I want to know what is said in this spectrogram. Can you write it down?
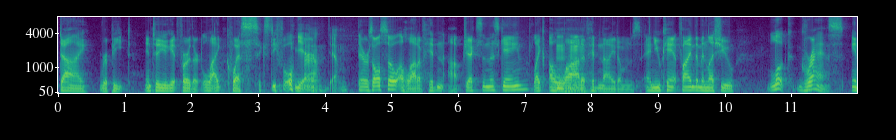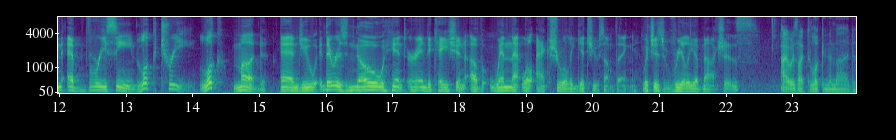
die, repeat until you get further, like Quest 64. Yeah, yeah. There's also a lot of hidden objects in this game, like a mm-hmm. lot of hidden items, and you can't find them unless you look grass in every scene, look tree, look mud, and you there is no hint or indication of when that will actually get you something, which is really obnoxious. I always like to look in the mud.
